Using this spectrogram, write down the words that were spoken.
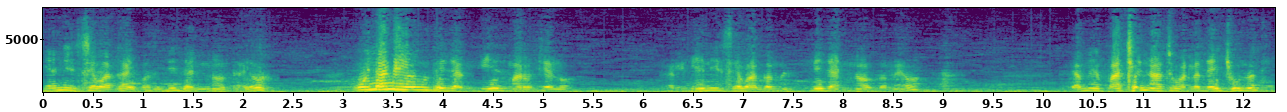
એની સેવા થાય પછી બીજાની ન થાય ઓલા ઓલાને એવું થઈ જાય એ જ મારો ચેલો એની સેવા ગમે, બીજાની ન ગમે તમે પાછળ ના છો એટલે દેખ્યું નથી.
